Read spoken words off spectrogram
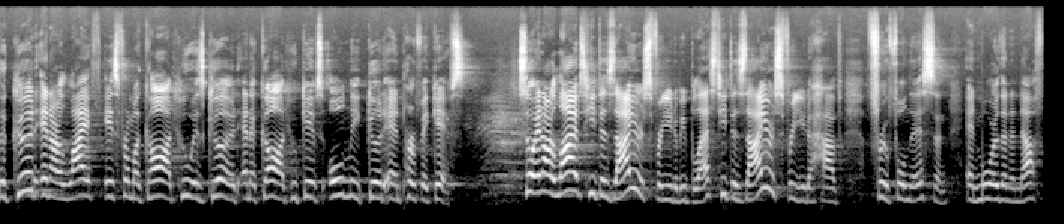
the good in our life is from a God who is good and a God who gives only good and perfect gifts. So, in our lives, He desires for you to be blessed. He desires for you to have fruitfulness and, and more than enough.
